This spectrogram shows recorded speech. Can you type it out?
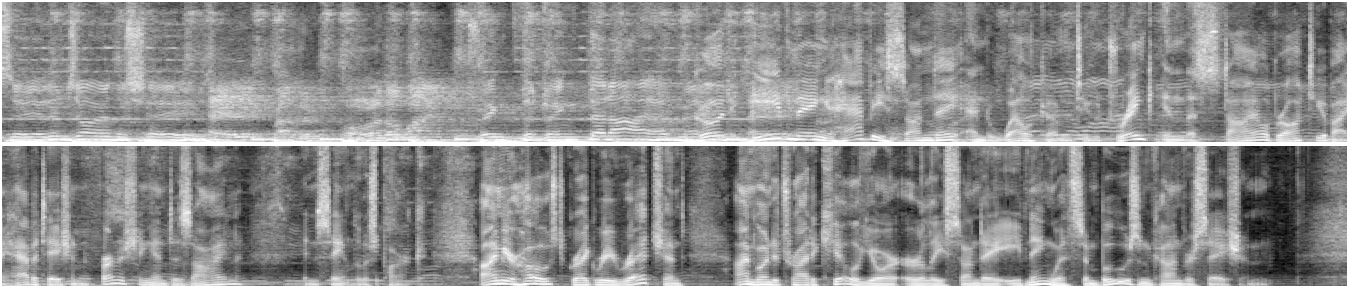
sit, enjoy in the shade. Hey, brother, pour the wine. Drink the drink that I have made. Good evening, happy Sunday, and welcome to Drink in the Style, brought to you by Habitation Furnishing and Design in St. Louis Park. I'm your host, Gregory Rich, and I'm going to try to kill your early Sunday evening with some booze and conversation.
